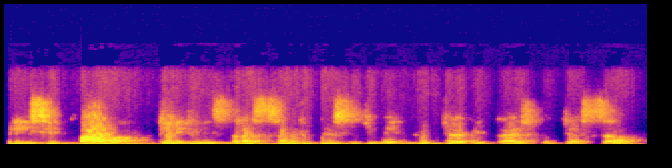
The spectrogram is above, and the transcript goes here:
principal de administração de procedimento de arbitragem e mediação,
